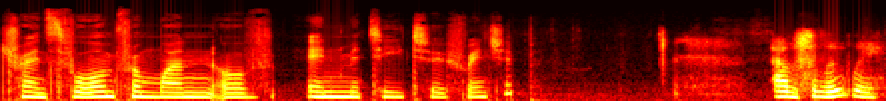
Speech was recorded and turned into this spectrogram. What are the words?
transform from one of enmity to friendship? Absolutely.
